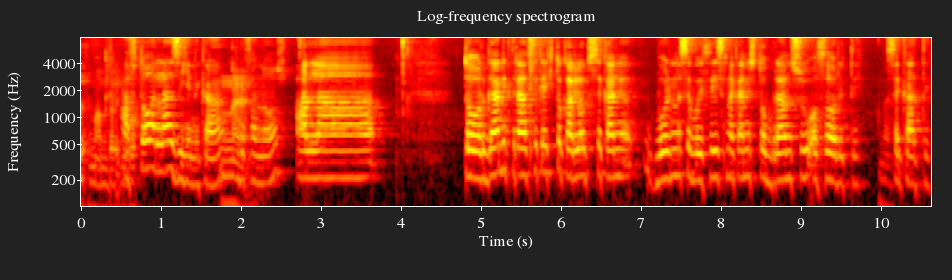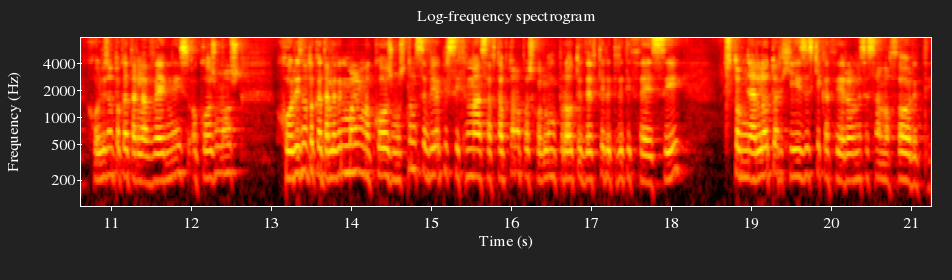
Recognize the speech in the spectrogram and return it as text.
80 θυμάμαι τώρα. Αυτό αλλάζει γενικά, ναι. προφανώς. Αλλά το organic traffic έχει το καλό ότι σε κάνει, μπορεί να σε βοηθήσει να κάνεις το brand σου authority ναι. σε κάτι. Χωρίς να το καταλαβαίνεις, ο κόσμο. Χωρίς να το καταλαβαίνει, μάλλον ο κόσμος, όταν σε βλέπει συχνά σε αυτά που τον απασχολούν πρώτη, δεύτερη, τρίτη θέση, στο μυαλό του αρχίζεις και καθιερώνεσαι σαν authority.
